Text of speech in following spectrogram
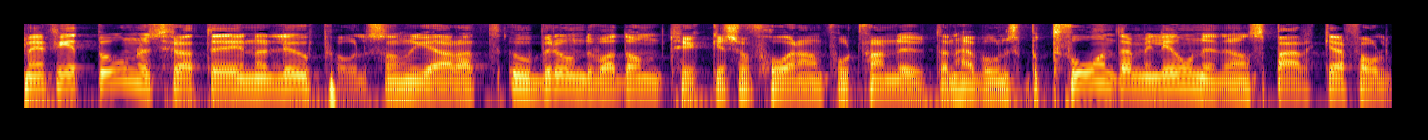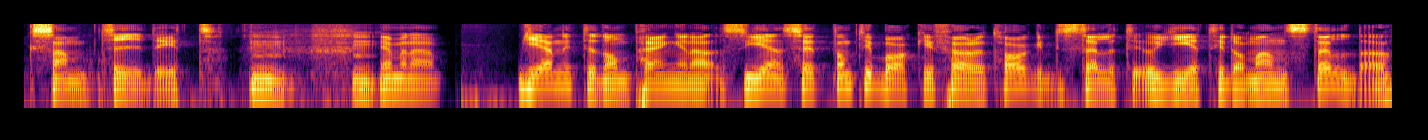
Men fet bonus för att det är någon loophole som gör att oberoende vad de tycker så får han fortfarande ut den här bonusen på 200 miljoner när de sparkar folk samtidigt. Mm. Mm. Jag menar, ge inte de pengarna, sätt dem tillbaka i företaget istället och ge till de anställda.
